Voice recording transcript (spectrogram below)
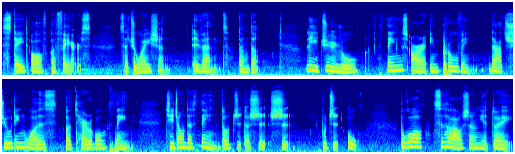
state of affairs、situation、event 等等。例句如 Things are improving. That shooting was a terrible thing. 其中的 thing 都指的是事。不指物，不过斯特劳生也对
